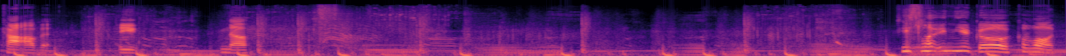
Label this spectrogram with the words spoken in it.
can't have it. Are you... No. He's letting you go, come on.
